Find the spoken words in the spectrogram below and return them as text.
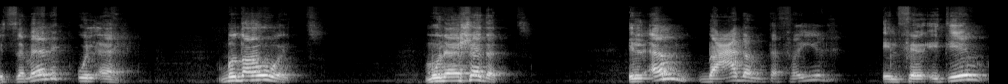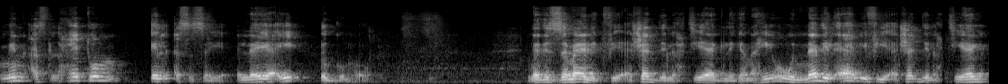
الزمالك والأهلي. بضرورة مناشدة الأمن بعدم تفريغ الفرقتين من أسلحتهم الأساسية اللي هي إيه؟ الجمهور. نادي الزمالك في أشد الاحتياج لجماهيره والنادي الأهلي في أشد الاحتياج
